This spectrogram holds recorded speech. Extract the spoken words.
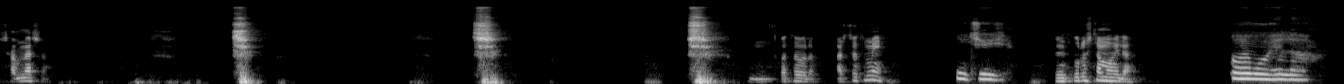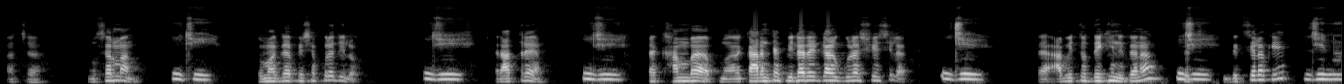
সামনে আসো হুম, কথা বলো। আসছো তুমি? জি। তুমি পুরুষ না মহিলা? আমি মহিলা। আচ্ছা মুসলমান? জি। গায়ে পেশাব করে দিল? জি। রাত্রে? জি। তা খাম্বা মানে কারেন্টের পিলারের গা গুলা শুয়েছিল? জি। তা আবিদ তো দেখিনি তাই না? জি। দেখছিল কি? জি না।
